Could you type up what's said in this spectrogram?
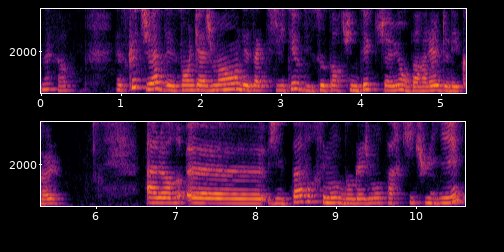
D'accord. Est-ce que tu as des engagements, des activités ou des opportunités que tu as eues en parallèle de l'école? Alors, euh, j'ai pas forcément d'engagement particulier.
